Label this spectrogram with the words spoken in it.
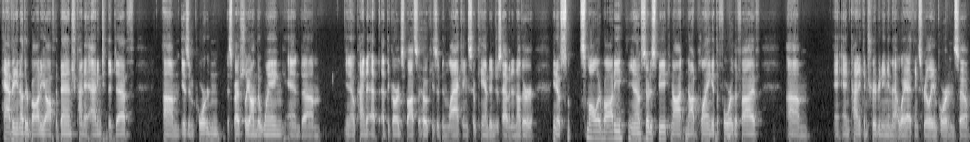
having another body off the bench, kind of adding to the depth, um, is important, especially on the wing and um, you know, kind of at, at the guard spots. The Hokies have been lacking, so Camden just having another you know sm- smaller body, you know, so to speak, not not playing at the four or the five. Um, and, and kind of contributing in that way, I think is really important. So,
